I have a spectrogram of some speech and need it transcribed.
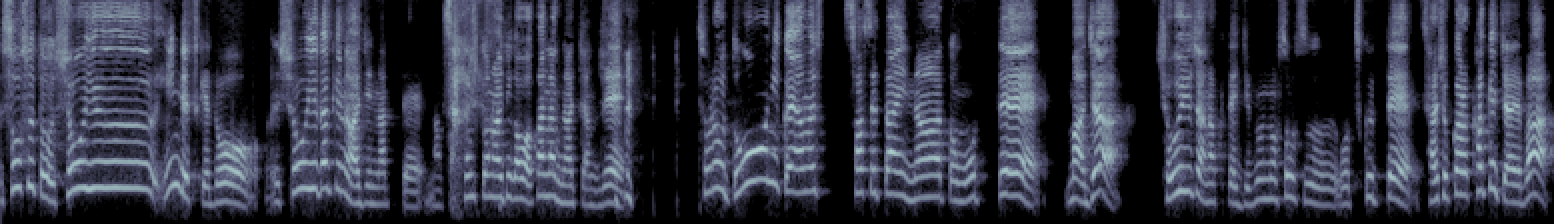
そうすると醤油いいんですけど、醤油だけの味になって、なんか本当の味がわかんなくなっちゃうんで、それをどうにかやめさせたいなと思って、まあじゃあ、醤油じゃなくて自分のソースを作って最初からかけちゃえば、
